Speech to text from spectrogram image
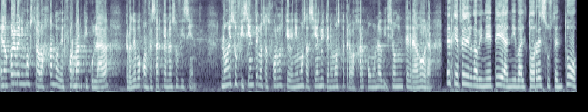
en la cual venimos trabajando de forma articulada, pero debo confesar que no es suficiente. No es suficiente los esfuerzos que venimos haciendo y tenemos que trabajar con una visión integradora. El jefe del gabinete, Aníbal Torres, sustentó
